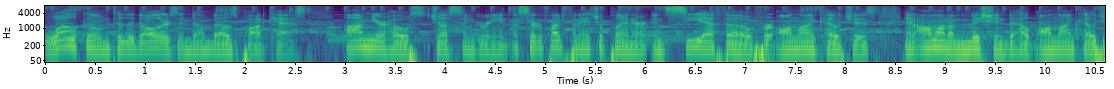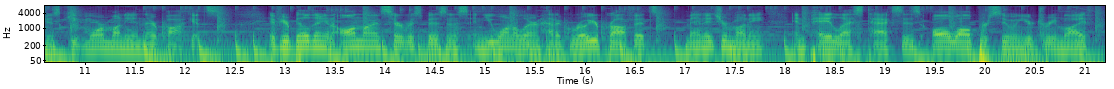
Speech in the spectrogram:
Welcome to the Dollars and Dumbbells podcast. I'm your host, Justin Green, a certified financial planner and CFO for online coaches, and I'm on a mission to help online coaches keep more money in their pockets. If you're building an online service business and you want to learn how to grow your profits, manage your money, and pay less taxes all while pursuing your dream life,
